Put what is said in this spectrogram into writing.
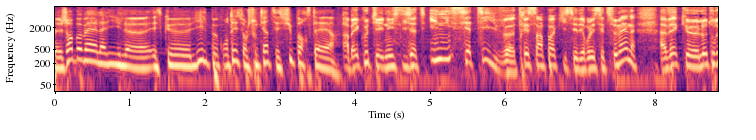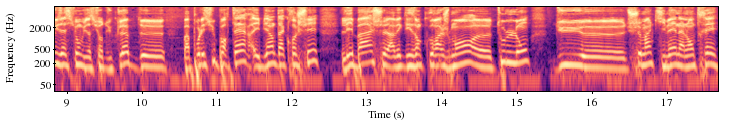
Euh, Jean Baumel à Lille, euh, est-ce que Lille peut compter sur le soutien de ses supporters? Ah bah écoute, il y a une initiati- initiative très sympa qui s'est déroulée cette semaine avec euh, l'autorisation bien sûr du club de bah, pour les supporters et bien d'accrocher les bâches avec des encouragements euh, tout le long du euh, chemin qui mène à l'entrée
